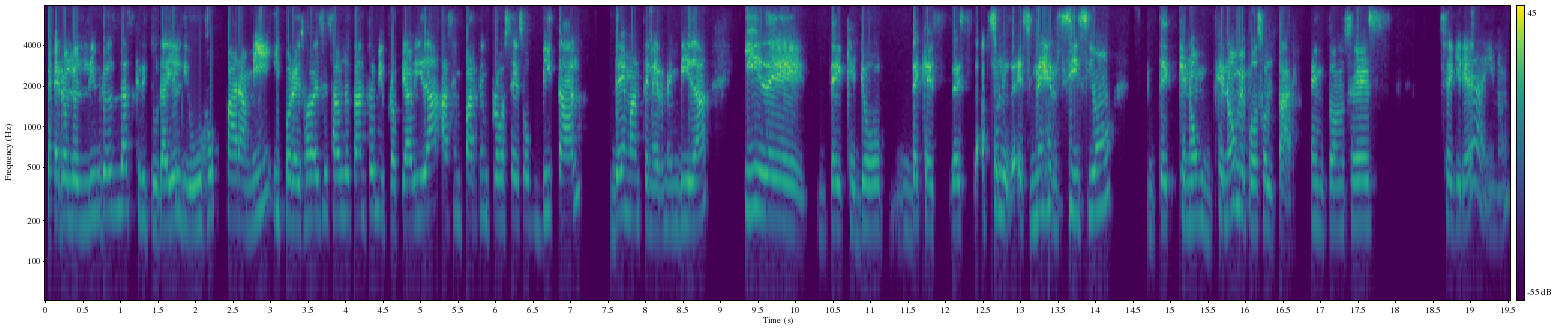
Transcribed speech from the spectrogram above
pero los libros, la escritura y el dibujo para mí, y por eso a veces hablo tanto de mi propia vida, hacen parte de un proceso vital de mantenerme en vida y de, de que yo, de que es, es, es un ejercicio de que no, que no me puedo soltar. Entonces, seguiré ahí, ¿no?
